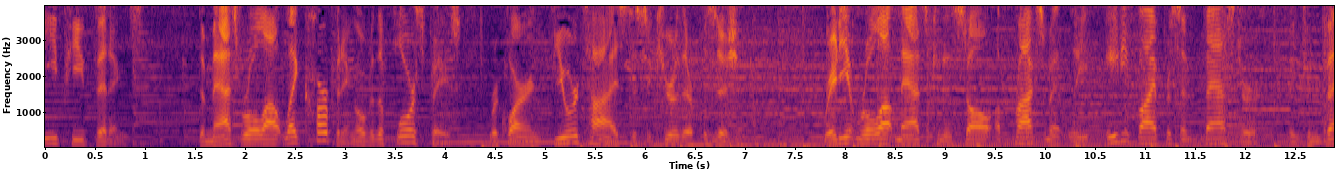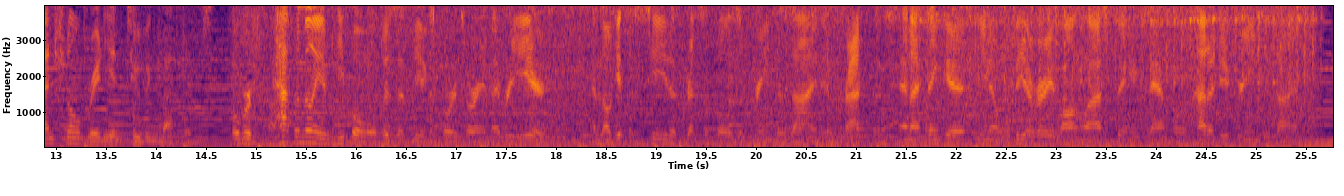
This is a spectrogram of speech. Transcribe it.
EP fittings. The mats roll out like carpeting over the floor space, requiring fewer ties to secure their position. Radiant rollout mats can install approximately 85% faster than conventional radiant tubing methods. Over half a million people will visit the Exploratorium every year and they'll get to see the principles of green design in practice. And I think it, you know, will be a very long-lasting example of how to do green design.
